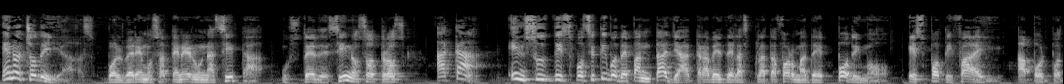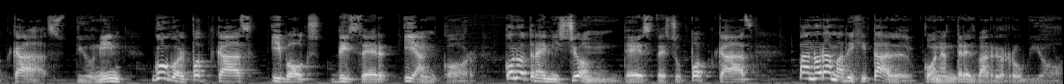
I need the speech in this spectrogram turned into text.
En ocho días volveremos a tener una cita, ustedes y nosotros, acá, en sus dispositivos de pantalla a través de las plataformas de Podimo, Spotify, Apple Podcasts, TuneIn, Google Podcasts, Evox, Deezer y Anchor, con otra emisión de este su podcast, Panorama Digital con Andrés Barrio Rubio,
